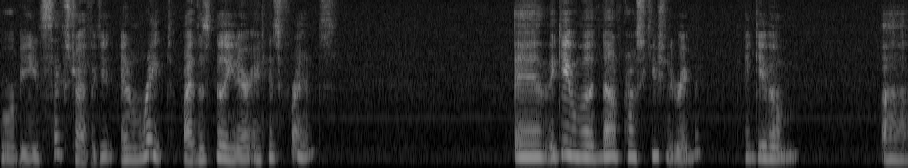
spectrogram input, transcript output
who were being sex trafficked and raped by this billionaire and his friends. They gave him a non prosecution agreement and gave him uh,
